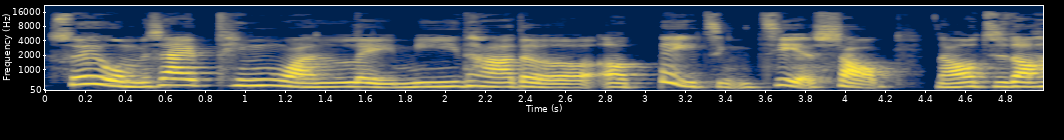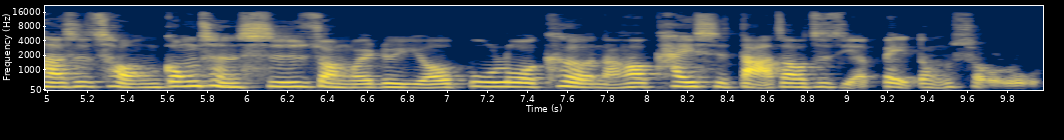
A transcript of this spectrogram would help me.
所以我们现在听完蕾咪她的呃背景介绍，然后知道她是从工程师转为旅游部落客，然后开始打造自己的被动收入。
